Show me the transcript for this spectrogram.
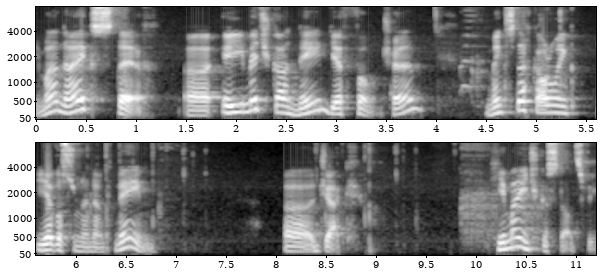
Հիմա նայեք ստեղ, A-ի մեջ կա name եւ phone, չէ՞։ Մենք ստեղ կարող ենք եւս ունենանք name Jack։ Հիմա ինչ կստացվի։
